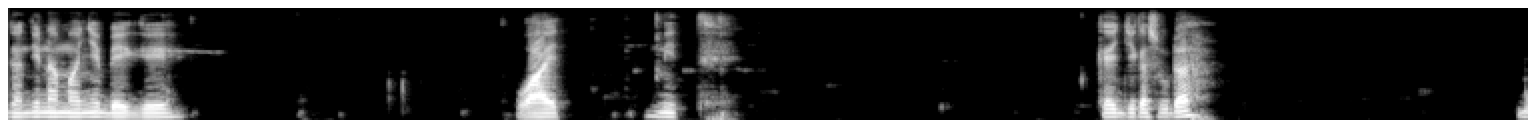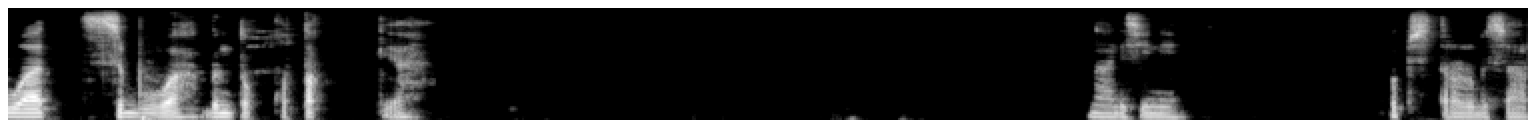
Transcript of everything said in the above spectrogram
Ganti namanya BG white meat oke jika sudah buat sebuah bentuk kotak ya nah di sini ups terlalu besar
